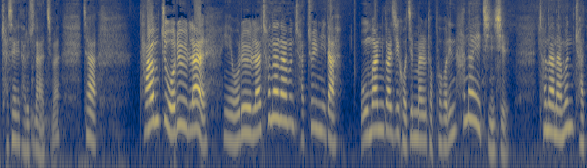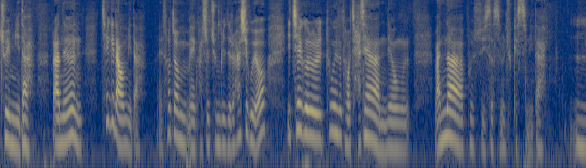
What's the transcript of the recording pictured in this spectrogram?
자세하게 다루진 않았지만 자 다음 주 월요일 날, 예, 월요일 날 천안함은 좌초입니다. 5만 가지 거짓말로 덮어버린 하나의 진실. 천안함은 좌초입니다. 라는 책이 나옵니다. 네, 서점에 가실 준비들을 하시고요. 이 책을 통해서 더 자세한 내용을 만나볼 수 있었으면 좋겠습니다. 음.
